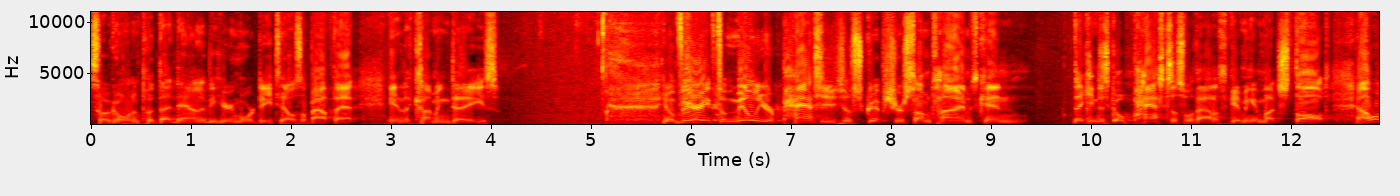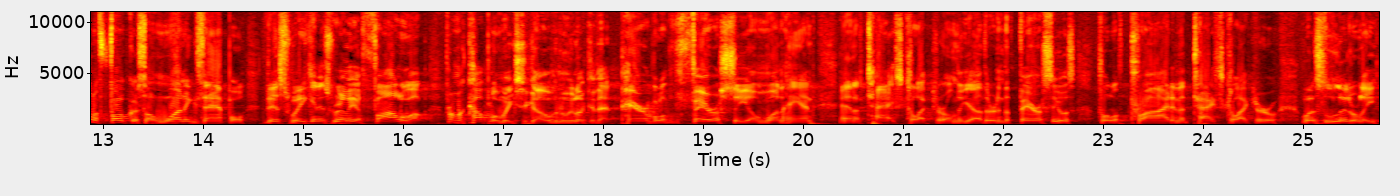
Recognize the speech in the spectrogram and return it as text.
so go on and put that down. And be hearing more details about that in the coming days. You know very familiar passages of scripture sometimes can they can just go past us without us giving it much thought. And I want to focus on one example this week, and it's really a follow up from a couple of weeks ago when we looked at that parable of the Pharisee on one hand and a tax collector on the other. And the Pharisee was full of pride, and the tax collector was literally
